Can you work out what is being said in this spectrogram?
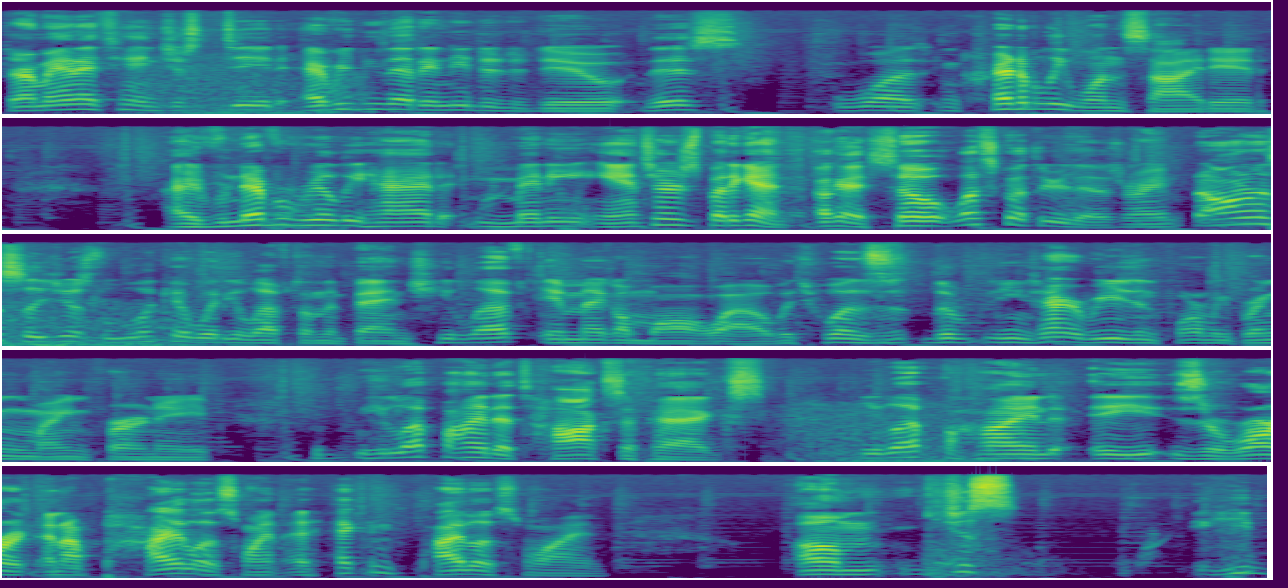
Darmanitan just did everything that I needed to do. This was incredibly one-sided. I've never really had many answers, but again, okay, so let's go through this, right? Honestly, just look at what he left on the bench. He left a Mega Mawile, which was the, the entire reason for me bringing my Infernape. He left behind a Toxapex. He left behind a Zoroark and a Piloswine, a heckin' Piloswine. Um, just, he,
